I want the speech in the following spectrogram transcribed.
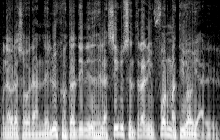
Un abrazo grande. Luis Constantini desde la CIV Central Informativa Vial.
